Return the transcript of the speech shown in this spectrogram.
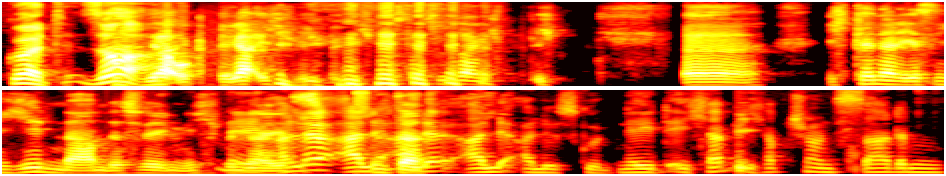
Gut, so. Ja, okay. Ja, ich, ich, ich muss dazu sagen, ich, ich, äh, ich kenne ja jetzt nicht jeden Namen, deswegen ich bin Nee, da jetzt alle, alle, alle, alle, alles gut. Nee, ich habe ich hab schon Stardom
